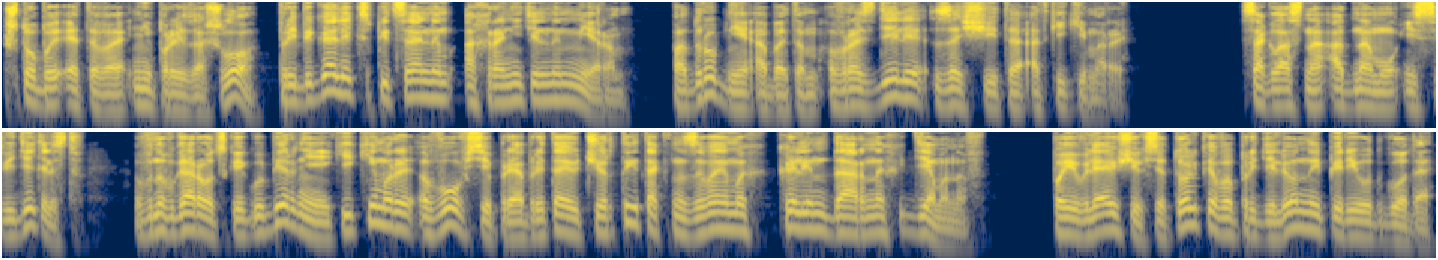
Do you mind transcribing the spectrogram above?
Чтобы этого не произошло, прибегали к специальным охранительным мерам. Подробнее об этом в разделе «Защита от кикиморы». Согласно одному из свидетельств, в Новгородской губернии кикиморы вовсе приобретают черты так называемых календарных демонов, появляющихся только в определенный период года,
